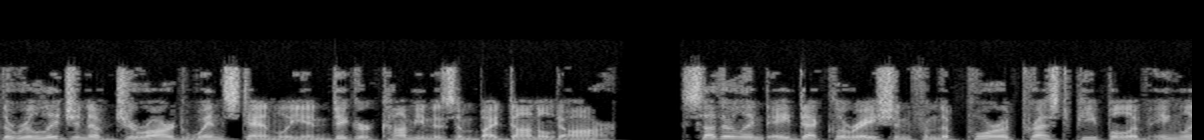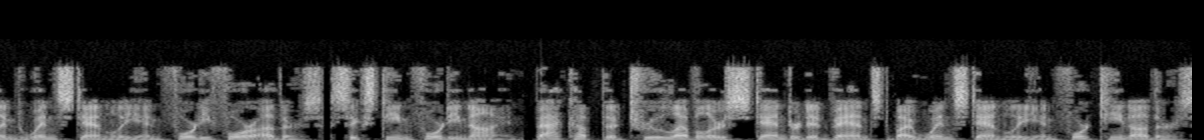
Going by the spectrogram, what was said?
The Religion of Gerard Winstanley and Digger Communism by Donald R. Sutherland A declaration from the poor oppressed people of England Winstanley and 44 others 1649 back up the true leveller's standard advanced by Winstanley and 14 others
